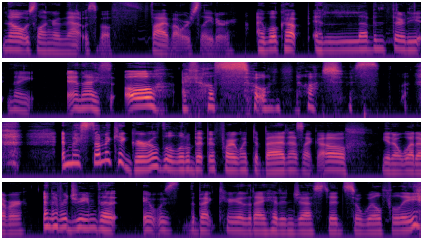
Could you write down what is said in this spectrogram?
no, it was longer than that. It was about five hours later. I woke up at 11:30 at night, and I "Oh, I felt so nauseous." And my stomach had gurgled a little bit before I went to bed. And I was like, oh, you know, whatever. I never dreamed that it was the bacteria that I had ingested so willfully.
